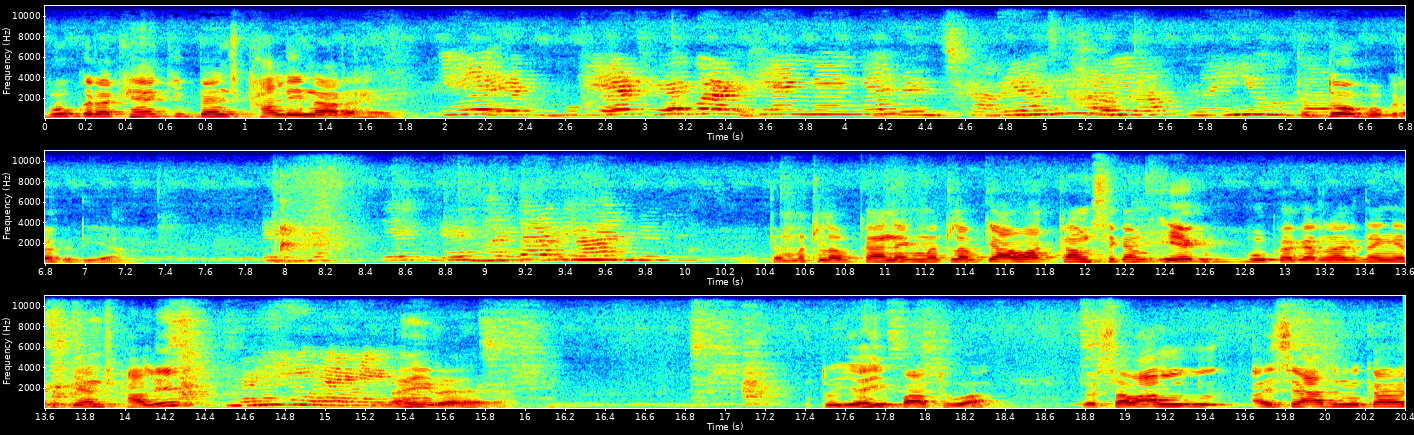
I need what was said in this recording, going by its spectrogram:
बुक रखें कि बेंच खाली ना रहे? एक बुक एक बुक रखेंगे। बेंच खाली नहीं होगा। तो दो बुक रख दिया। एक बुक एक बुक हटा देंगे तो मतलब कहने का मतलब क्या हुआ? कम से कम एक बुक अगर रख देंगे तो बेंच खाली नहीं रहेगा। तो यही बात हुआ। तो सवाल ऐसे आदमी का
